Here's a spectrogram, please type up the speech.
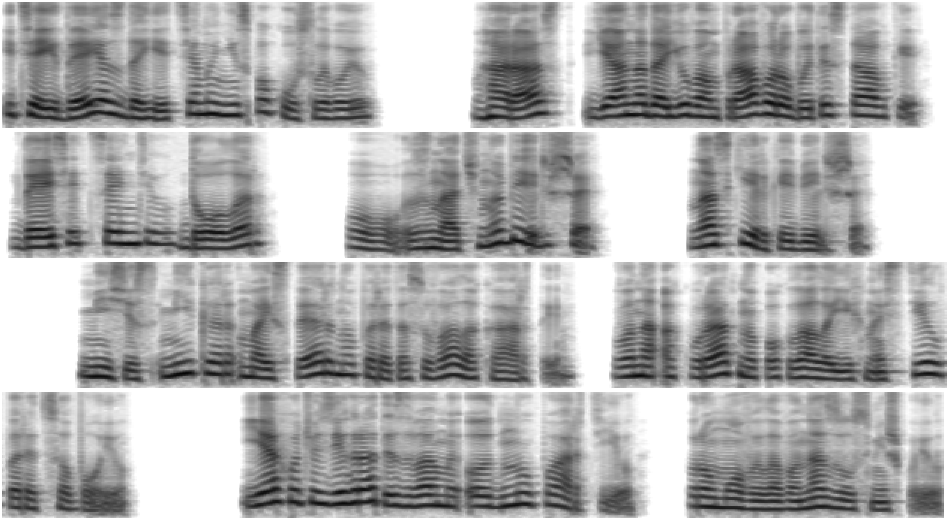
і ця ідея здається мені спокусливою. Гаразд, я надаю вам право робити ставки десять центів, долар. О, значно більше. Наскільки більше? Місіс Мікер майстерно перетасувала карти. Вона акуратно поклала їх на стіл перед собою. Я хочу зіграти з вами одну партію, промовила вона з усмішкою,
